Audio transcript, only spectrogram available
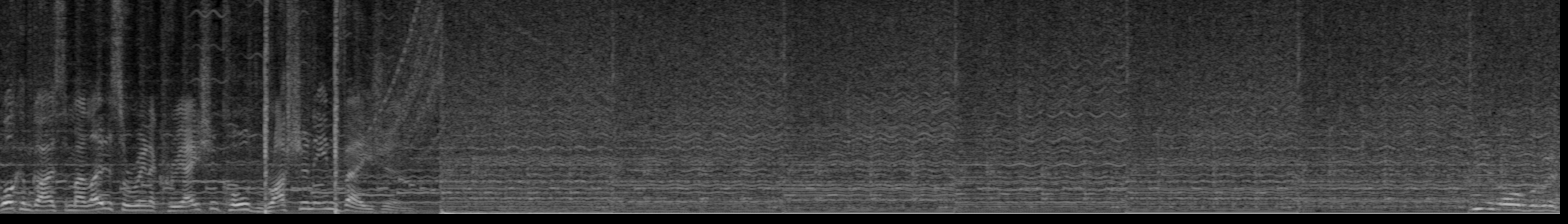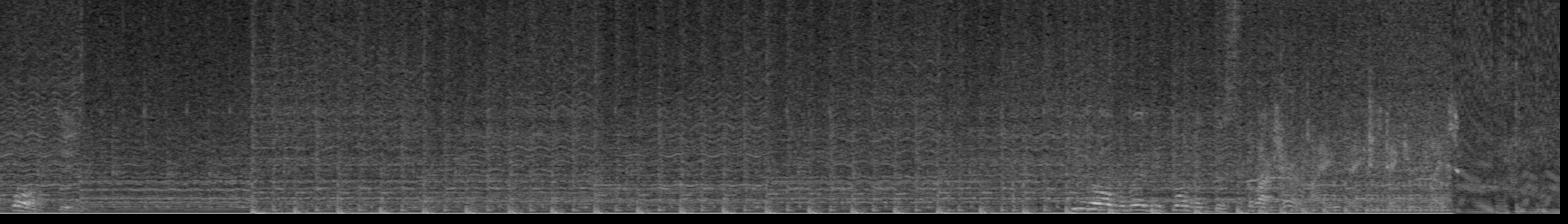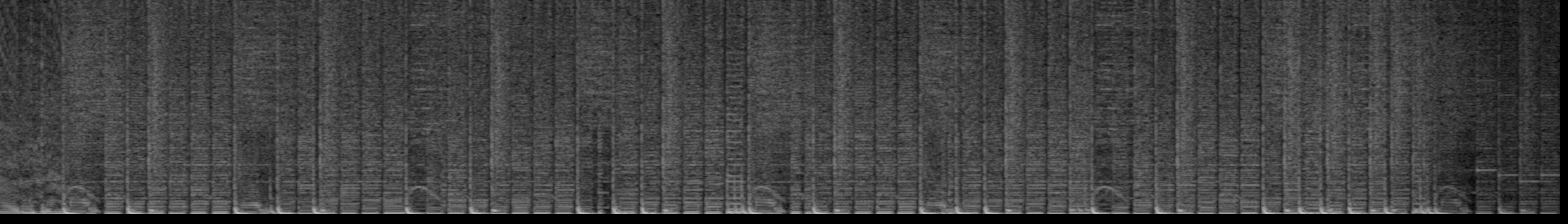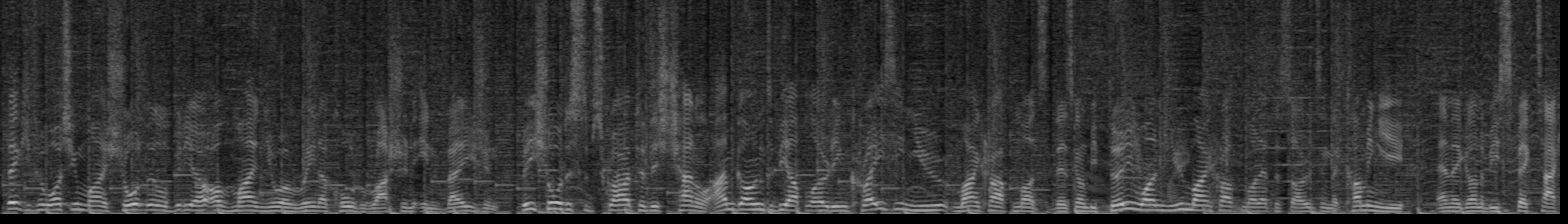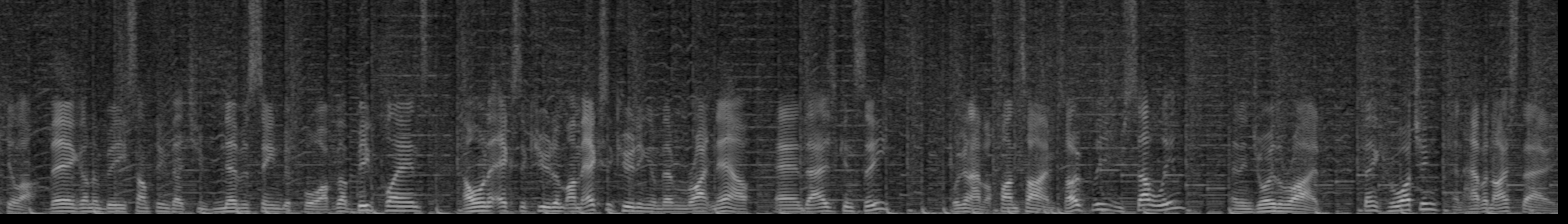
Welcome guys to my latest arena creation called Russian Invasion. Hero reporting. Hero ready for destruction. Terrifying things Thank you for watching my short little video of my new arena called Russian Invasion. Be sure to subscribe to this channel. I'm going to be uploading crazy new Minecraft mods. There's going to be 31 new Minecraft mod episodes in the coming year and they're going to be spectacular. They're going to be something that you've never seen before. I've got big plans. I want to execute them. I'm executing them right now and as you can see, we're going to have a fun time. So hopefully you settle in and enjoy the ride. Thank you for watching and have a nice day.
